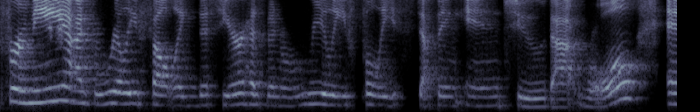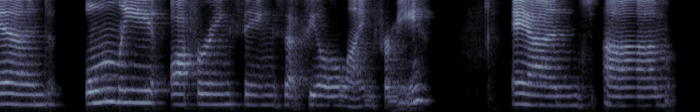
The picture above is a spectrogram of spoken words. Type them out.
for me i've really felt like this year has been really fully stepping into that role and only offering things that feel aligned for me and um,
